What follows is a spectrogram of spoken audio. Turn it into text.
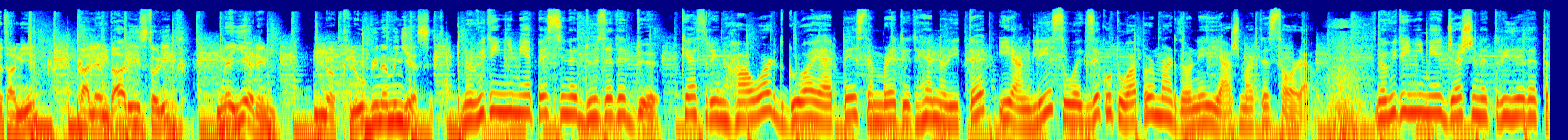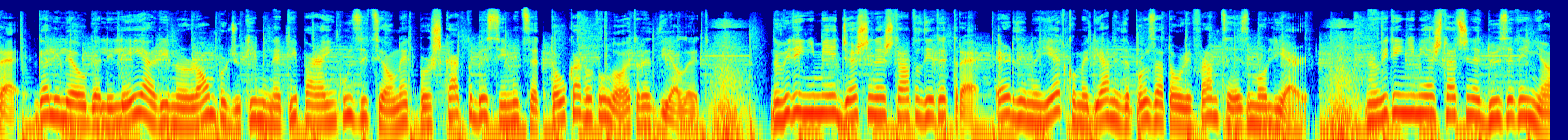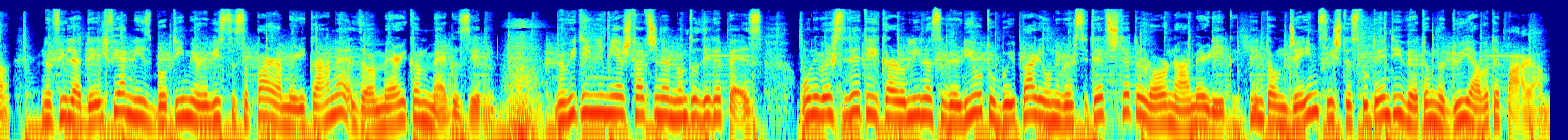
Dhe tani, kalendari historik me jerin në klubin e mëngjesit. Në vitin 1522, Catherine Howard, gruaja e pestë e mbretit Henry VIII i Anglisë, u ekzekutua për marrëdhënie jashtëmartesore. Në vitin 1633, Galileo Galilei arriti në Romë për gjykimin e tij para Inkuizicionit për shkak të besimit se toka rrotullohet rreth diellit. Në vitin 1673, erdhi në jetë komediani dhe prozatori francez Molière. Në vitin 1741, Në Filadelfia nis botimi i revistës së parë amerikane The American Magazine. Në vitin 1795, Universiteti i Karolinës së Veriut u bë i pari universitet shtetëror në Amerikë. Hinton James ishte studenti i vetëm në dy javët e para.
